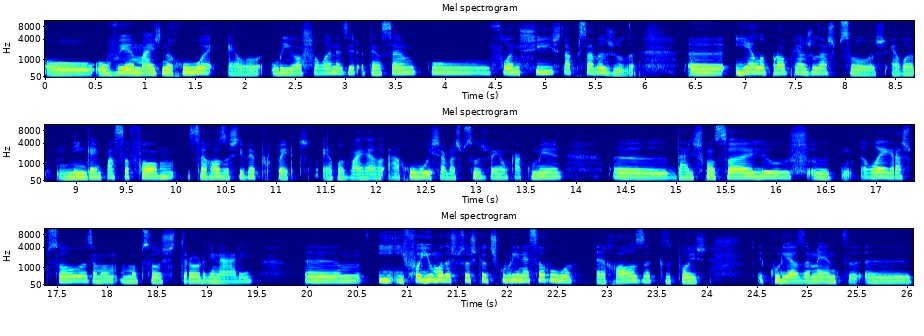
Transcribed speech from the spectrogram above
ou, ou vê mais na rua, ela liga ao Chalana a dizer atenção que o fulano X está a precisar de ajuda. Uh, e ela própria ajuda as pessoas. Ela, ninguém passa fome se a Rosa estiver por perto. Ela vai à, à rua e chama as pessoas, venham cá comer, uh, dá-lhes conselhos, uh, alegra as pessoas, é uma, uma pessoa extraordinária. Um, e, e, foi uma das pessoas que eu descobri nessa rua. A Rosa, que depois, curiosamente, uh,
